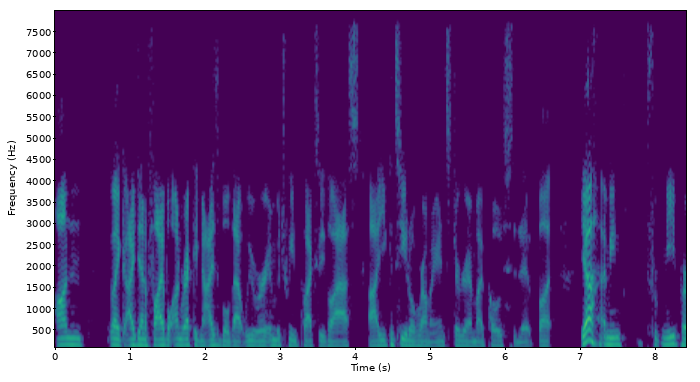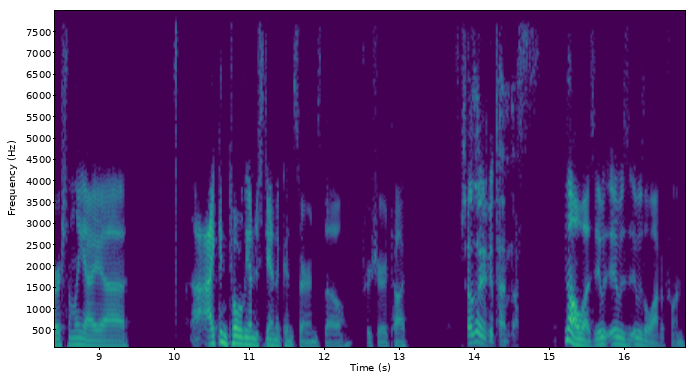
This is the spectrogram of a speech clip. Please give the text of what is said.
un like identifiable, unrecognizable that we were in between plexiglass. Uh, you can see it over on my Instagram. I posted it, but yeah, I mean, for me personally, I uh, I I can totally understand the concerns though, for sure, Todd. sounds like a good time though. No, it was it, was- it was it was a lot of fun.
